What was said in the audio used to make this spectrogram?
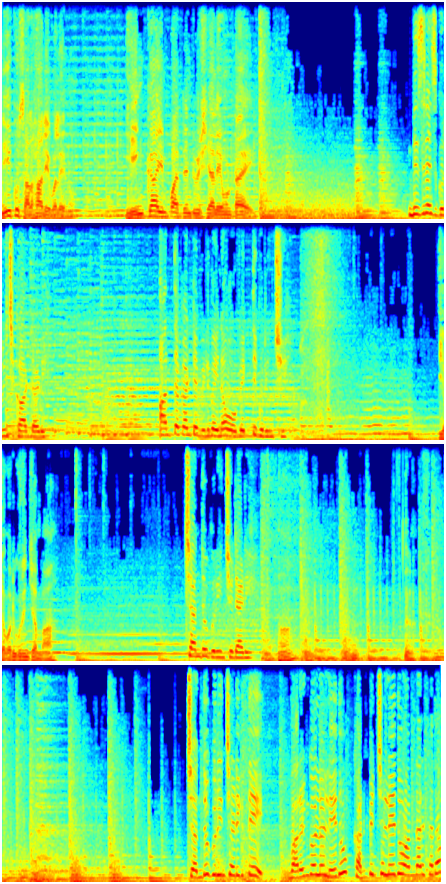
నీకు సలహాలు ఇవ్వలేను. ఇంకా ఇంపార్టెంట్ విషయాలు ఏముంటాయి? బిజినెస్ గురించి కాదు డాడీ. అంతకంటే విలువైన ఓ వ్యక్తి గురించి. ఎవరి గురించమ్మా? చందు గురించి డాడీ? చందు గురించి అడిగితే వరంగల్లో లేదు కనిపించలేదు అన్నారు కదా?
